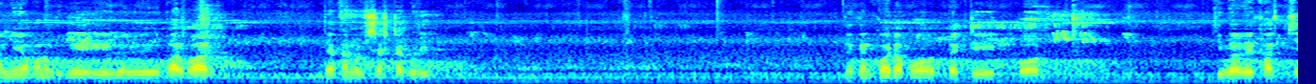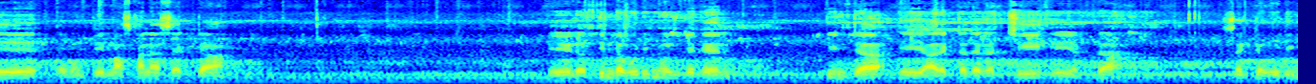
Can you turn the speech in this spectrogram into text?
আমি আপনাদেরকে এইভাবে বারবার দেখানোর চেষ্টা করি। দেখেন কয়টা পথ ব্যক্তি পথ কীভাবে খাচ্ছে এবং কি মাঝখানে আছে একটা। এই হলো তিনটা বোর্ডিং ওই দেখেন। তিনটা, এই আরেকটা দেখাচ্ছি, এই একটা, চারটা বোর্ডিং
